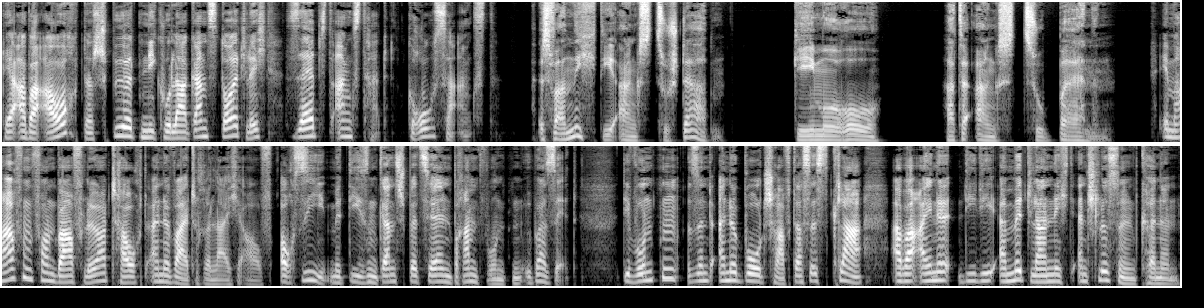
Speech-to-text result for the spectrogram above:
der aber auch, das spürt Nicolas ganz deutlich, selbst Angst hat, große Angst. Es war nicht die Angst zu sterben. Guy Moreau hatte Angst zu brennen. Im Hafen von Barfleur taucht eine weitere Leiche auf, auch sie mit diesen ganz speziellen Brandwunden übersät. Die Wunden sind eine Botschaft, das ist klar, aber eine, die die Ermittler nicht entschlüsseln können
